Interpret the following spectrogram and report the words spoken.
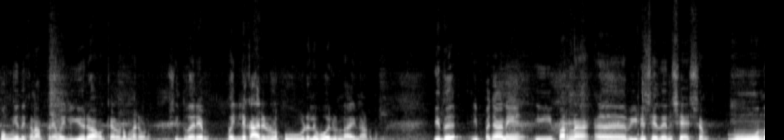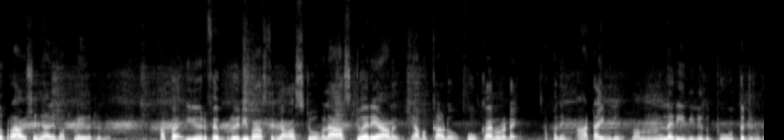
പൊങ്ങി നിൽക്കണം അത്രയും വലിയൊരു അവക്കാഡോയുടെ മരമാണ്. പക്ഷെ ഇതുവരെയും വലിയ കാര്യമുള്ള പൂവിടൽ പോലും ഉണ്ടായില്ലായിരുന്നു. ഇത് ഇപ്പം ഞാൻ ഈ പറഞ്ഞ വീഡിയോ ചെയ്തതിന് ശേഷം മൂന്ന് പ്രാവശ്യം ഞാനിത് അപ്ലൈ ചെയ്തിട്ടുണ്ട്. അപ്പോൾ ഈ ഒരു ഫെബ്രുവരി മാസത്തിൽ ലാസ്റ്റ് ലാസ്റ്റ് വരെയാണ് ഈ അവക്കാടോ പൂക്കാനുള്ള ടൈം അപ്പോൾ അത് ആ ടൈമിൽ നല്ല രീതിയിൽ ഇത് പൂത്തിട്ടുണ്ട്.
